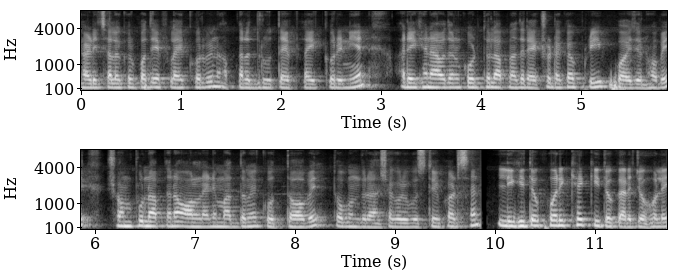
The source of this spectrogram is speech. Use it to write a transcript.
গাড়ি চালকের পদে অ্যাপ্লাই করবেন, আপনারা দ্রুত অ্যাপ্লাই করে নিন আর এখানে আবেদন করতে হলে আপনাদের একশো টাকা ফ্রি প্রয়োজন হবে। সম্পূর্ণ আপনারা অনলাইনের মাধ্যমে করতে হবে। তো বন্ধুরা, আশা করি বুঝতেই পারছেন। লিখিত পরীক্ষায় কৃতকার্য হলে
